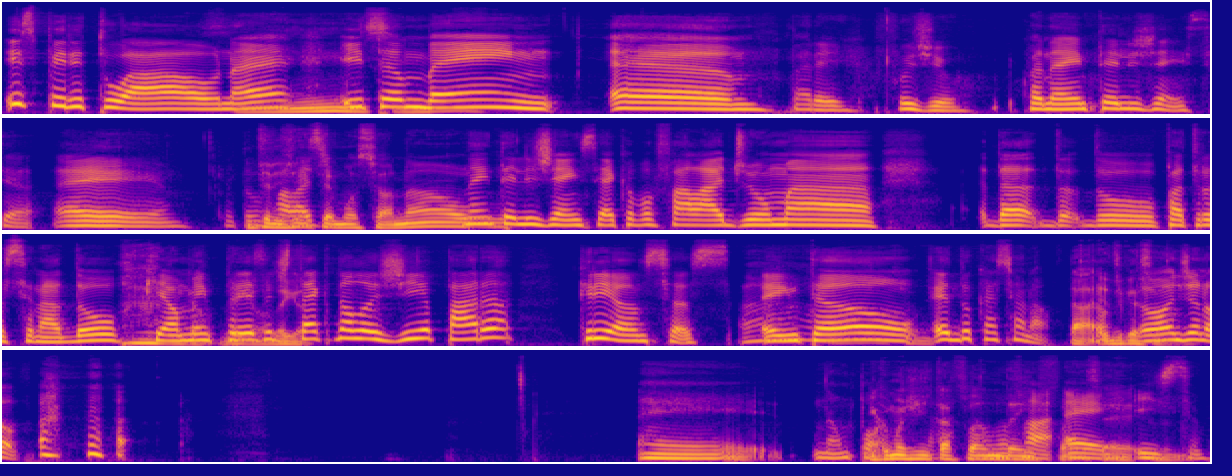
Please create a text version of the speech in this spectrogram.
espiritual, né, sim, e sim. também, é, peraí, fugiu, quando é inteligência, é, inteligência de, emocional. Na inteligência, é que eu vou falar de uma. Da, do, do, patrocinador, que é uma empresa legal, de legal. tecnologia para crianças. Ah, então, entendi. educacional. Tá, educacional. Então, de novo. é, não pode. É como a gente está falando da infância. É, é, isso.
